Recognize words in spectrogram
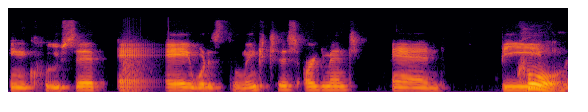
inclusive. A, what is the link to this argument? And B, Cool.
